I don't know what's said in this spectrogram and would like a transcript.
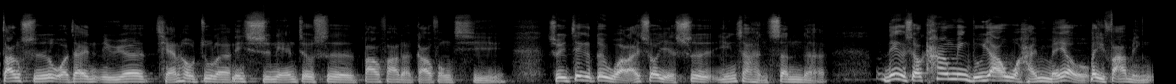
当时我在纽约前后住了那十年，就是爆发的高峰期，所以这个对我来说也是影响很深的。那个时候抗病毒药物还没有被发明，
